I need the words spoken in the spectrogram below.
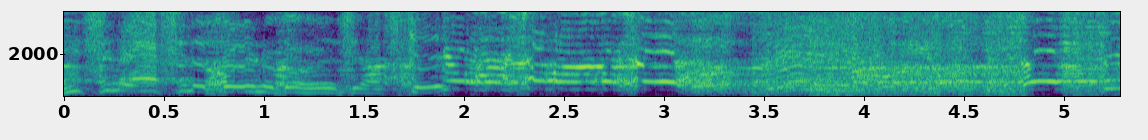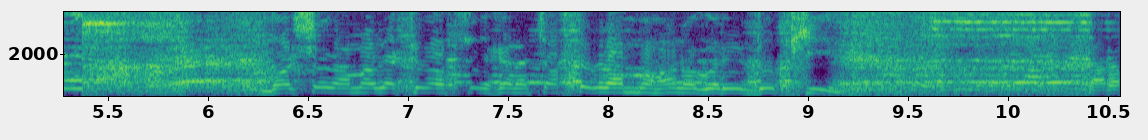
মিছিলে মিছিলে পরিণত হয়েছে আজকে। দর্শক, আমরা দেখতে পাচ্ছি এখানে চট্টগ্রাম মহানগরীর দক্ষিণ। তারা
